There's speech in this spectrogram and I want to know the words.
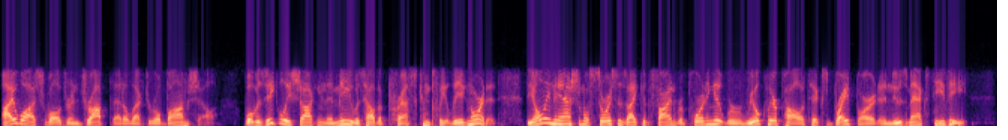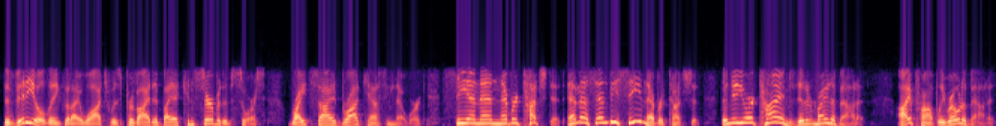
I watched Waldron drop that electoral bombshell. What was equally shocking to me was how the press completely ignored it. The only national sources I could find reporting it were Real Clear Politics, Breitbart, and Newsmax TV. The video link that I watched was provided by a conservative source, Right Side Broadcasting Network. CNN never touched it. MSNBC never touched it. The New York Times didn't write about it. I promptly wrote about it.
